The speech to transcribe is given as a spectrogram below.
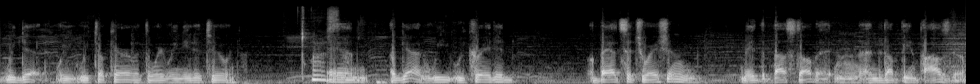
we did. We, we took care of it the way we needed to. And again, we, we created a bad situation, made the best of it, and ended up being positive.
